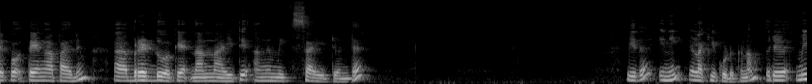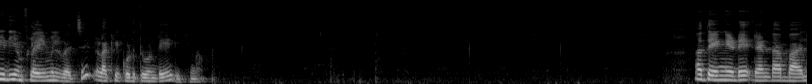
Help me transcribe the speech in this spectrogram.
ഇപ്പോൾ തേങ്ങാപ്പാലും ബ്രെഡും ഒക്കെ നന്നായിട്ട് അങ്ങ് മിക്സ് ആയിട്ടുണ്ട്. ഇത് ഇനി ഇളക്കി കൊടുക്കണം. ഒരു മീഡിയം ഫ്ലെയിമിൽ വെച്ച് ഇളക്കി കൊടുത്തുകൊണ്ടേ ആ തേങ്ങയുടെ രണ്ടാം പാൽ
